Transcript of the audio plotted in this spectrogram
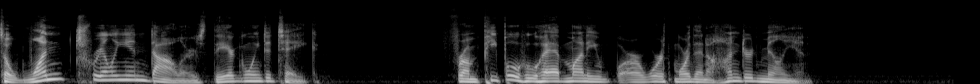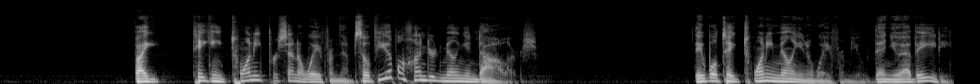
So $1 trillion they are going to take from people who have money are worth more than 100 million by taking 20% away from them. So if you have 100 million dollars, they will take 20 million away from you. Then you have 80.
